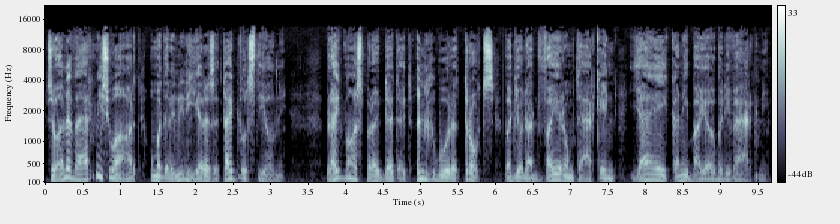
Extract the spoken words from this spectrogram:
So hulle werk nie so hard omdat hulle nie die Here se tyd wil steel nie. Blykbaar spruit dit uit ingebore trots wat jou laat weier om te erken jy kan nie byhou by die werk nie.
